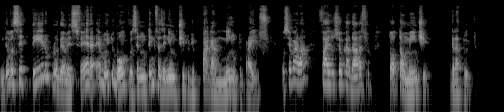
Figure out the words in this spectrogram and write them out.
Então, você ter o programa Esfera é muito bom, que você não tem que fazer nenhum tipo de pagamento para isso. Você vai lá, faz o seu cadastro totalmente gratuito.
